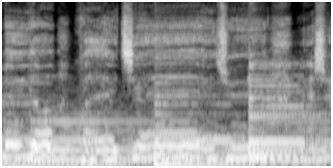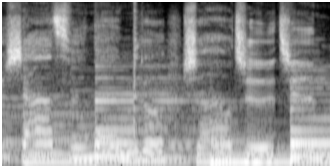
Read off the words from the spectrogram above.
没有坏结局也许下次能够笑着见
